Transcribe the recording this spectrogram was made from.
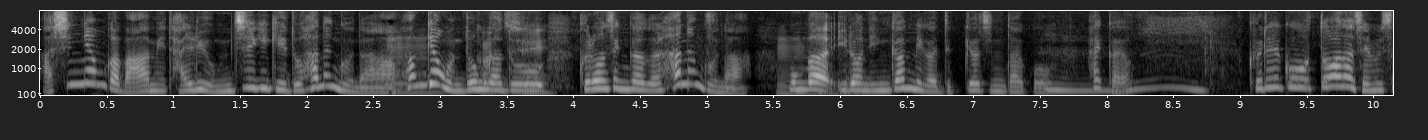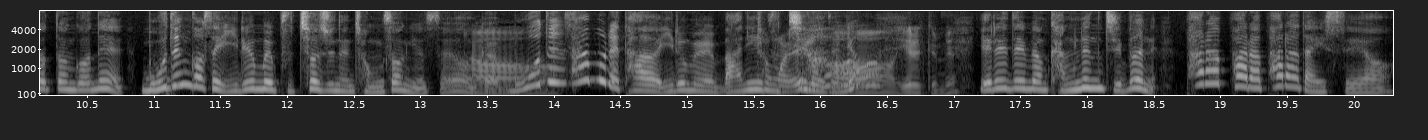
아, 신념과 마음이 달리 움직이기도 하는구나. 음. 환경 운동가도 그런 생각을 하는구나. 뭔가 음. 이런 인간미가 느껴진다고 음. 할까요? 그리고 또 하나 재밌었던 거는 모든 것에 이름을 붙여주는 정성이었어요. 그러니까 아. 모든 사물에 다 이름을 많이 정말요? 붙이거든요. 아, 예를 들면? 예를 들면 강릉집은 파라파라 파라다이스예요.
